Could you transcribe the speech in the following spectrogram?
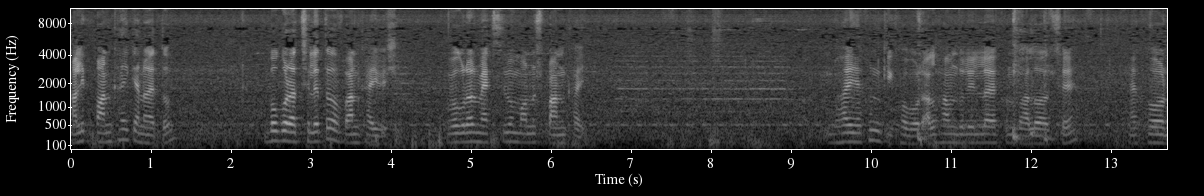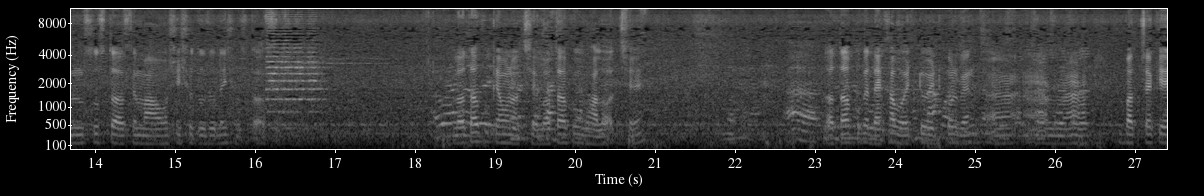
আলিফ পান খাই কেন এত? বগুড়ার ছেলে তো পান খাই বেশি। বগুড়ার ম্যাক্সিমাম মানুষ পান খায়। ভাই, এখন কি খবর? আলহামদুলিল্লাহ, এখন ভালো আছে। এখন সুস্থ আছে মা ও শিশু দুজনেই সুস্থ আছে। লতা আপু কেমন আছে? লতা আপু ভালো আছে। লতা আপুকে দেখাবো, একটু ওয়েট করবেন। বাচ্চাকে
